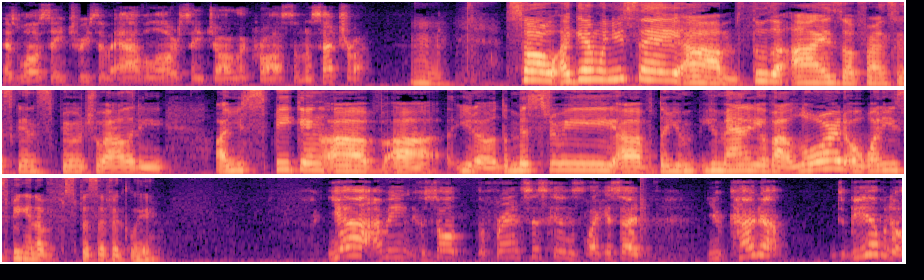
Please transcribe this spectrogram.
as well as St. Teresa of Avila or St. John of the Cross and etc. Mm. So, again, when you say um, through the eyes of Franciscan spirituality, are you speaking of, uh, you know, the mystery of the hum- humanity of our Lord, or what are you speaking of specifically? Yeah, I mean, so the Franciscans, like I said, you kind of to be able to,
